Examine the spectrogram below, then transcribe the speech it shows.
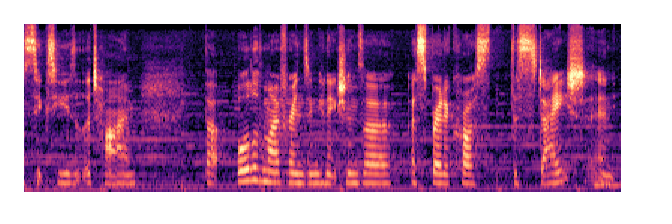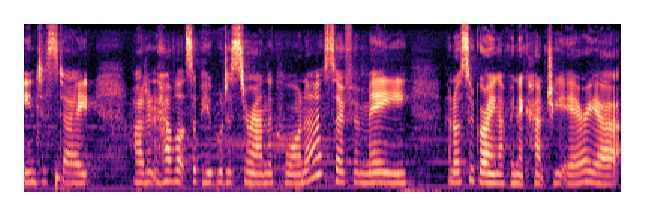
six years at the time. But all of my friends and connections are, are spread across the state and interstate. I don't have lots of people just around the corner. So for me, and also growing up in a country area,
